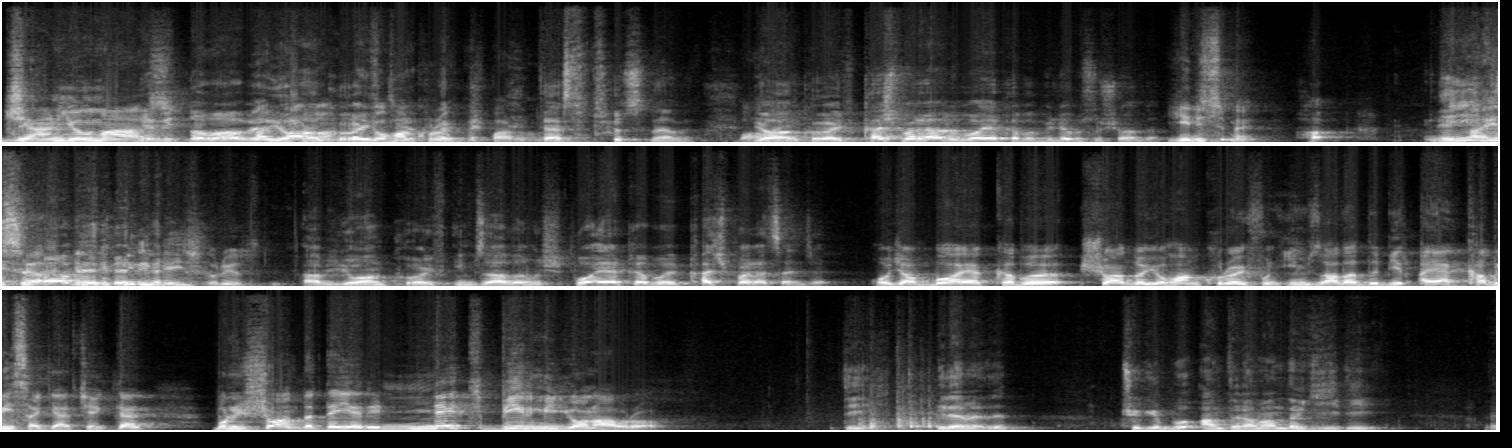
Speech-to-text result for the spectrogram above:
Can Yılmaz. Ne Wittlow abi? Ay, Johan Cruyff Johan diyor. Cruyff'muş pardon. Ters tutuyorsun abi. Vay. Johan Cruyff. Kaç para abi bu ayakkabı biliyor musun şu anda? Yenisi mi? Ha, ne yenisi abi? ne bileyim neyi soruyorsun? abi Johan Cruyff imzalamış. Bu ayakkabı kaç para sence? Hocam bu ayakkabı şu anda Johan Cruyff'un imzaladığı bir ayakkabıysa gerçekten bunun şu anda değeri net 1 milyon avro. Değil. Bilemedin. Çünkü bu antrenmanda giydiği. Ee,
